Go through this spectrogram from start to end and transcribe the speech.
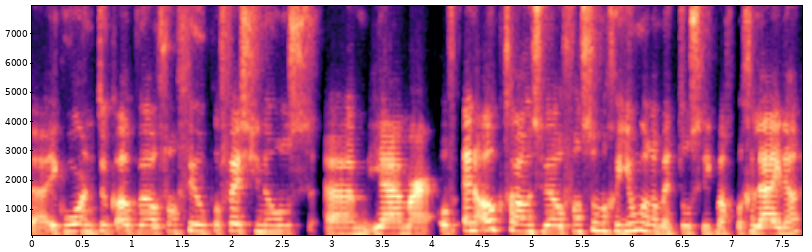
uh, ik hoor natuurlijk ook wel van veel professionals, um, ja, maar, of, en ook trouwens wel van sommige jongeren met TOS die ik mag begeleiden.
